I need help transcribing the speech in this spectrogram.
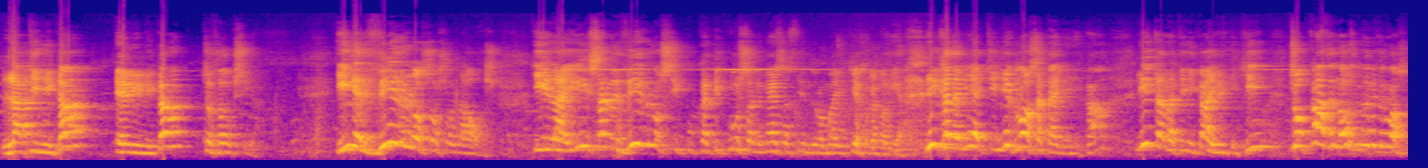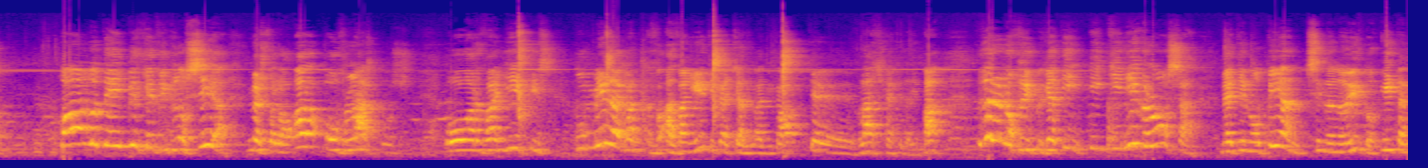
Λατινικά, ελληνικά και ορθοδοξία. Είναι δίγλωσσος ο λαός. Οι λαοί ήσαν δίγλωσσοι που κατοικούσαν μέσα στην Ρωμαϊκή Αυτοκρατορία. Είχαν μια κοινή γλώσσα τα ελληνικά, ήταν λατινικά η και ο κάθε λαός με τη γλώσσα. Πάντοτε υπήρχε διγλωσία μέσα στο λαό. Άρα ο Βλάχος, ο Αρβανίτης που μίλαγαν Αρβανίτικα και Αλβανικά και Βλάχικα κτλ. Δεν ενοχλεί γιατί η κοινή γλώσσα με την οποία συνεννοείται ήταν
